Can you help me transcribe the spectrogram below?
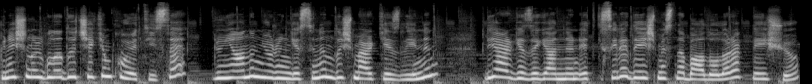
Güneşin uyguladığı çekim kuvveti ise dünyanın yörüngesinin dış merkezliğinin diğer gezegenlerin etkisiyle değişmesine bağlı olarak değişiyor.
